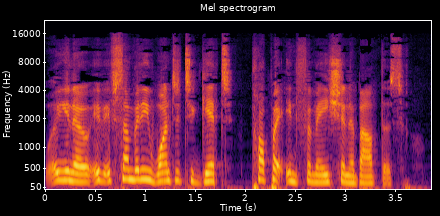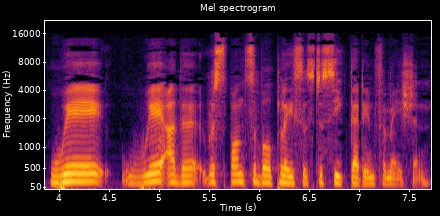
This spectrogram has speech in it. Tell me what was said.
You know, if, if somebody wanted to get proper information about this, where where are the responsible places to seek that information?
